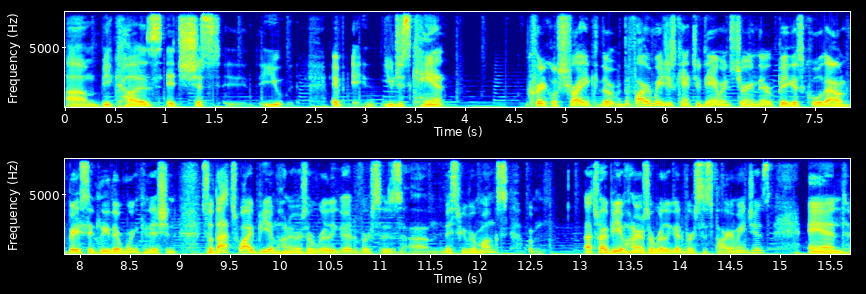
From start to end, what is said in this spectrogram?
um, because it's just you if you just can't critical strike. The, the fire mages can't do damage during their biggest cooldown, basically their win condition. So that's why BM hunters are really good versus um, Mistweaver monks. That's why BM hunters are really good versus fire mages. And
